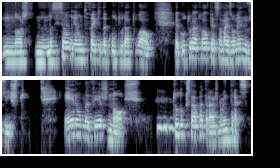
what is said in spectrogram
nós. Mas isso é um, é um defeito da cultura atual. A cultura atual pensa mais ou menos isto. Era uma vez nós. Tudo o que está para trás não interessa.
